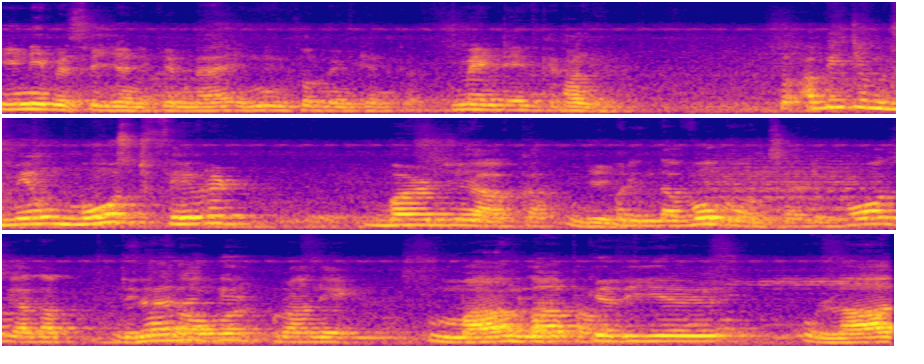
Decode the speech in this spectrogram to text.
انہی میں سے یعنی کہ میں ان ان کو مینٹین کرتا مینٹین ہوں۔ ہاں جی۔ تو ابھی جو موسٹ فیوریٹ برڈ جو ہے آپ کا جی۔ پرندہ وہ کون سا ہے جو بہت زیادہ دکھتا ظاہر ہے ہو کہ اور پرانے ماں باپ کے لیے اولاد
